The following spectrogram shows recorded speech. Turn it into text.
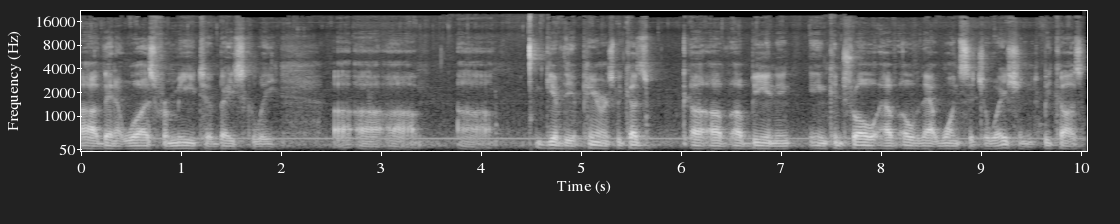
uh, than it was for me to basically uh, uh, uh, uh, give the appearance because uh, of, of being in, in control of over that one situation. Because,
